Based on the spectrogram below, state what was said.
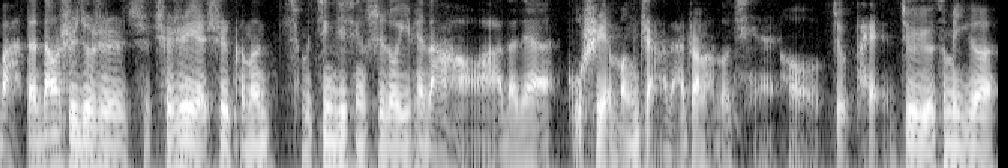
吧。但当时就是确确实也是可能什么经济形势都一片大好啊，大家股市也猛涨，大家赚了很多钱，然后就配就有这么一个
